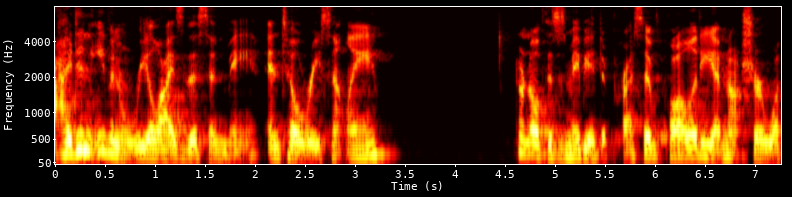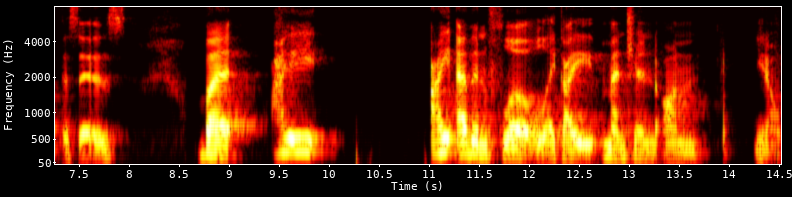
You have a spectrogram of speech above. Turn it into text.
I didn't even realize this in me until recently. I don't know if this is maybe a depressive quality. I'm not sure what this is. But I I ebb and flow like I mentioned on you know,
